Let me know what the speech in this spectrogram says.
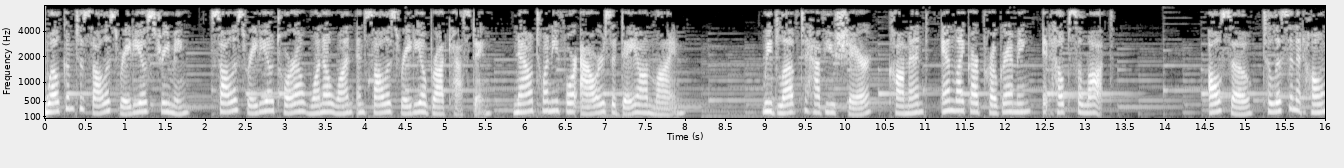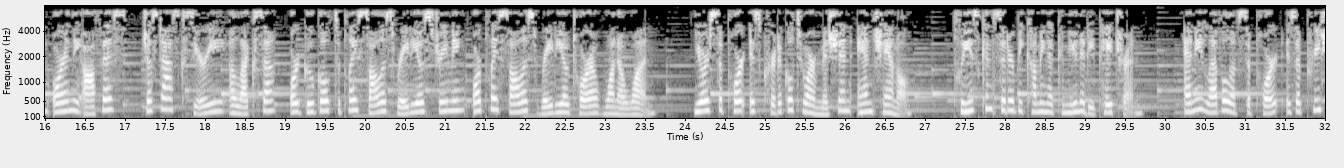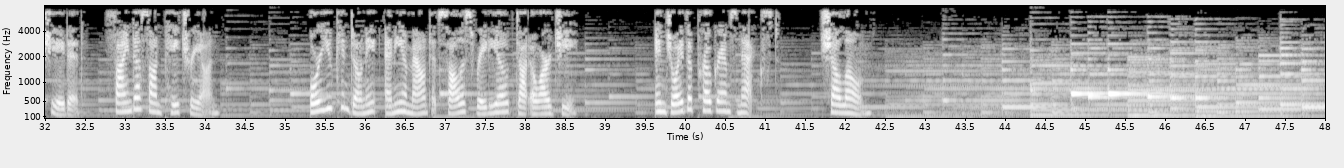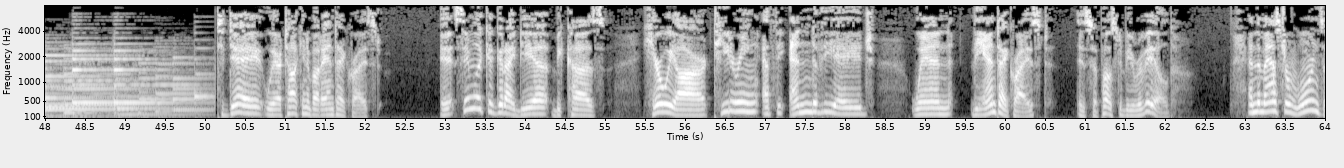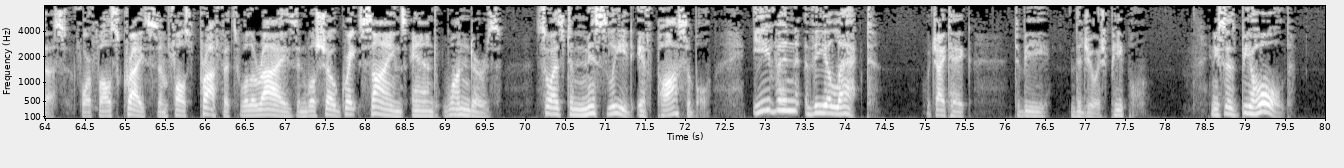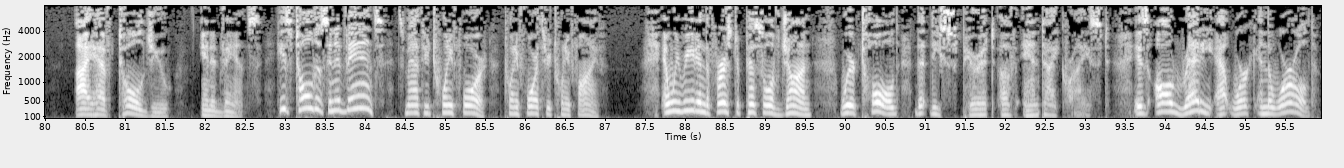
Welcome to Solace Radio Streaming, Solace Radio Torah 101 and Solace Radio Broadcasting, now 24 hours a day online. We'd love to have you share, comment, and like our programming, it helps a lot. Also, to listen at home or in the office, just ask Siri, Alexa, or Google to play Solace Radio Streaming or play Solace Radio Torah 101. Your support is critical to our mission and channel. Please consider becoming a community patron. Any level of support is appreciated. Find us on Patreon. Or you can donate any amount at solaceradio.org. Enjoy the programs next. Shalom. Today we are talking about Antichrist. It seemed like a good idea because here we are teetering at the end of the age when the Antichrist is supposed to be revealed. And the Master warns us, for false Christs and false prophets will arise and will show great signs and wonders, so as to mislead, if possible, even the elect, which I take to be the Jewish people. And he says, Behold, I have told you in advance. He's told us in advance. It's Matthew 24, 24 through 25. And we read in the first epistle of John, we're told that the spirit of Antichrist is already at work in the world.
